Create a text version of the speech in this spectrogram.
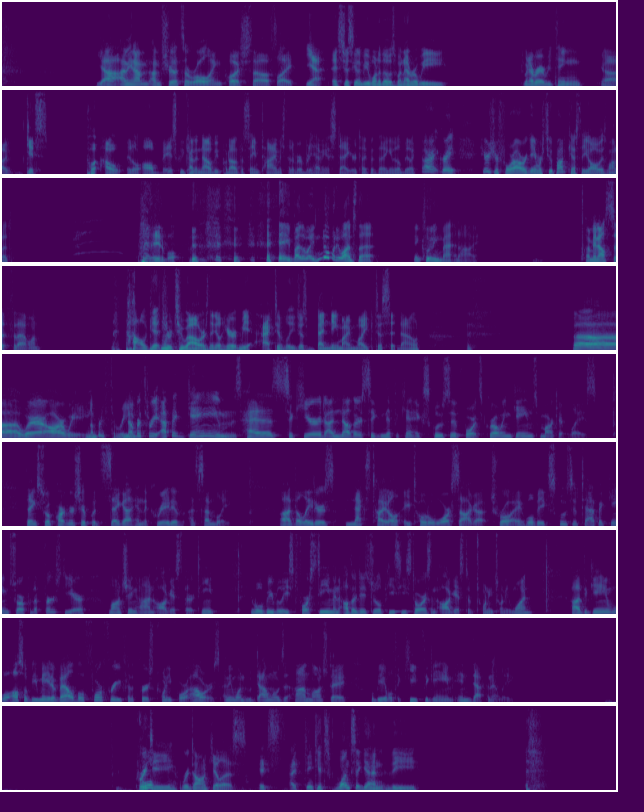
Yeah, I mean I'm I'm sure it's a rolling push, so if like yeah, it's just going to be one of those whenever we, whenever everything uh, gets put out, it'll all basically kind of now be put out at the same time instead of everybody having a stagger type of thing. And it'll be like, all right, great. Here's your four hour Gamers 2 podcast that you always wanted. Debatable. hey, by the way, nobody wants that, including Matt and I. I mean I'll sit for that one. I'll get through two hours, then you'll hear me actively just bending my mic to sit down. Uh where are we? Number three. Number three, Epic Games has secured another significant exclusive for its growing games marketplace, thanks to a partnership with Sega and the Creative Assembly. Uh, the latter's next title, a Total War Saga Troy, will be exclusive to Epic Game Store for the first year, launching on August 13th. It will be released for Steam and other digital PC stores in August of 2021. Uh, the game will also be made available for free for the first 24 hours. Anyone who downloads it on launch day will be able to keep the game indefinitely. Pretty redonkulous. it's I think it's once again the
